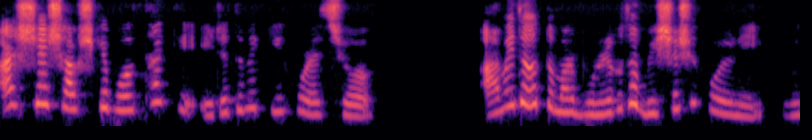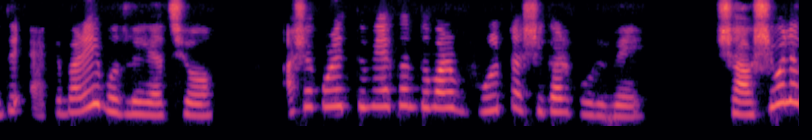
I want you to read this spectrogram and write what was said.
আর সে শাশুকে বলতে থাকে, এটা তুমি কি করেছ? আমি তো তোমার বোনের কথা বিশ্বাসই করিনি, তুমি তো একেবারেই বদলে গেছো। আশা করি তুমি এখন তোমার ভুলটা স্বীকার করবে। সাহসী বলে,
